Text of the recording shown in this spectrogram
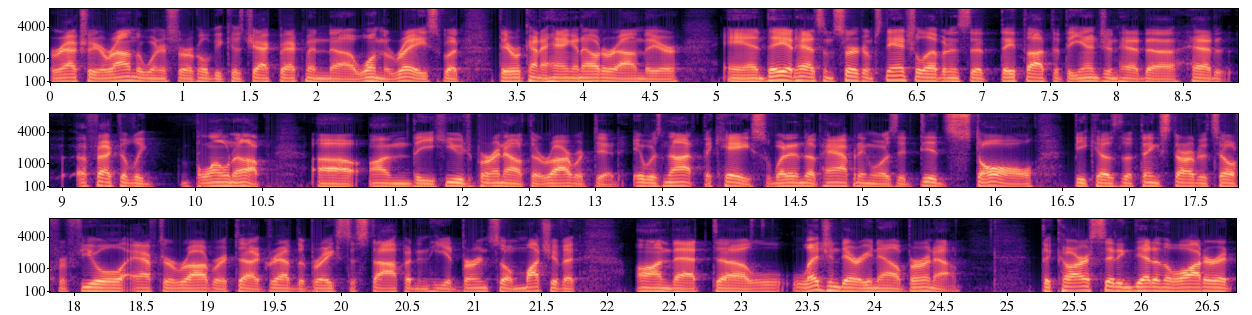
or actually around the winner's circle because Jack Beckman uh, won the race, but they were kind of hanging out around there, and they had had some circumstantial evidence that they thought that the engine had uh, had effectively blown up uh, on the huge burnout that Robert did. It was not the case. What ended up happening was it did stall because the thing starved itself for fuel after Robert uh, grabbed the brakes to stop it, and he had burned so much of it on that uh, legendary now burnout. The car sitting dead in the water at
